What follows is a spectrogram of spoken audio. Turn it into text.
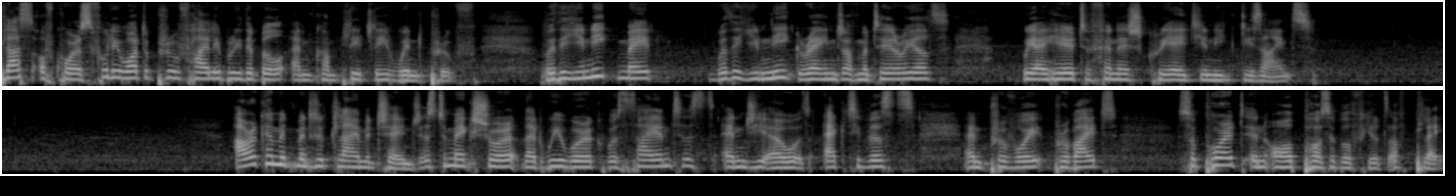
Plus, of course, fully waterproof, highly breathable, and completely windproof. With a unique, made, with a unique range of materials, we are here to finish, create unique designs. Our commitment to climate change is to make sure that we work with scientists, NGOs, activists, and provi provide support in all possible fields of play.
